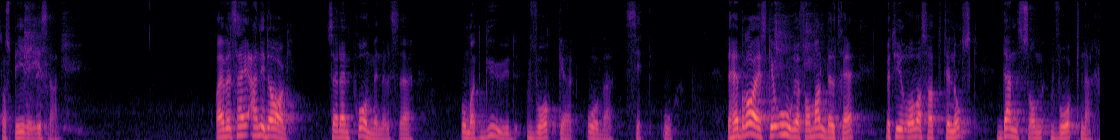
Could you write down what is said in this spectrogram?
som spirer i Israel. Og jeg vil si enn i dag så er det en påminnelse om at Gud våker over sitt ord. det hebraiske ordet for mandeltre betyr oversatt til norsk 'den som våkner'.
